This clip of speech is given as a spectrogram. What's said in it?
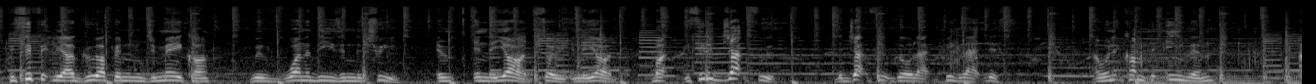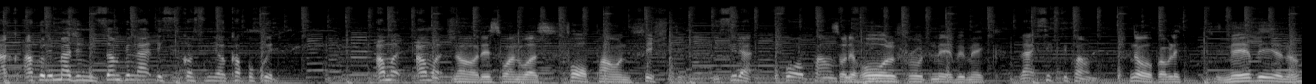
Specifically, I grew up in Jamaica with one of these in the tree, in, in the yard, sorry, in the yard. But you see the jackfruit, the jackfruit grow like big like this. And when it comes to England, I, I could imagine something like this is costing you a couple quid. How much? How much? No, this one was four pound fifty. You see that? Four pounds. So the whole fruit maybe make like sixty pounds. no probably maybe you know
